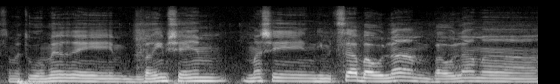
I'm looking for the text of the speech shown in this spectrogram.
זאת אומרת הוא אומר אה, דברים שהם מה שנמצא בעולם, בעולם ה...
